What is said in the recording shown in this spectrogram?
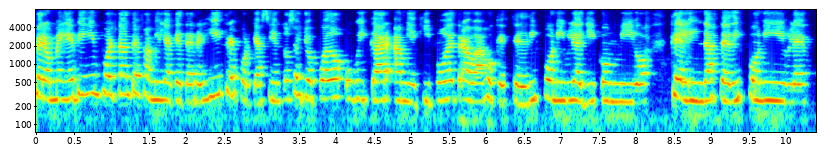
pero me es bien importante familia que te registres porque así entonces yo puedo ubicar a mi equipo de trabajo que esté disponible allí conmigo, que Linda esté disponible,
